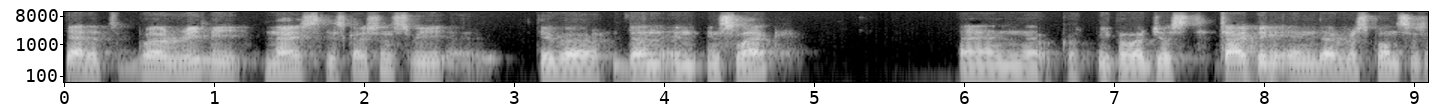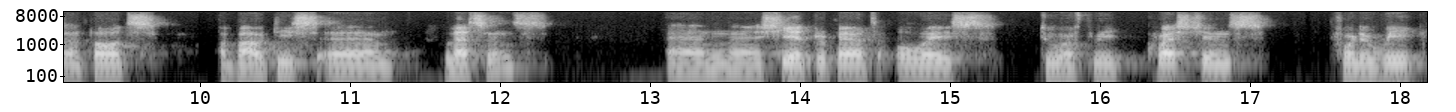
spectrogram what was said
yeah, that were really nice discussions. We they were done in, in Slack. And uh, people were just typing in their responses and thoughts about these um, lessons. And uh, she had prepared always two or three questions for the week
